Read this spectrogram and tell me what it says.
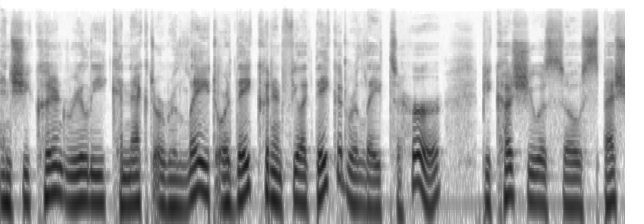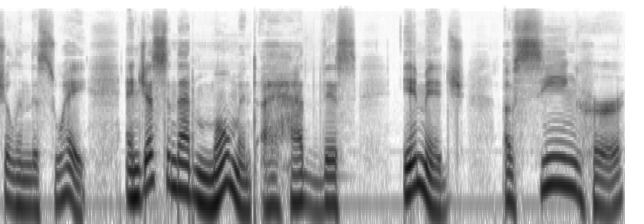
and she couldn't really connect or relate, or they couldn't feel like they could relate to her because she was so special in this way. And just in that moment, I had this image of seeing her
